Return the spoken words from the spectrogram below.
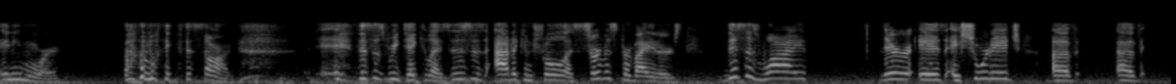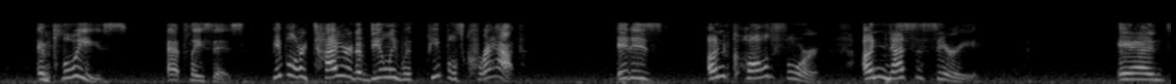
anymore. like this song. This is ridiculous. This is out of control as service providers. This is why there is a shortage of of employees at places. People are tired of dealing with people's crap. It is uncalled for, unnecessary. And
